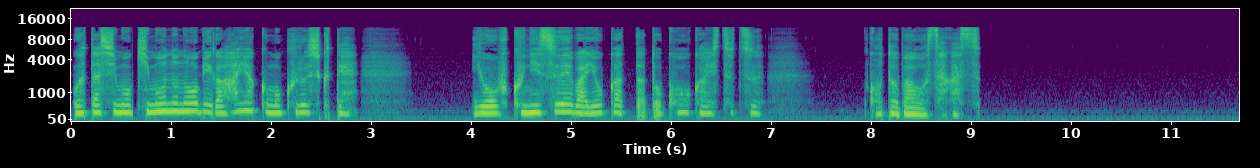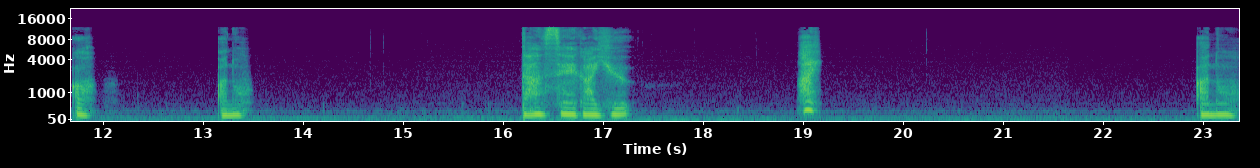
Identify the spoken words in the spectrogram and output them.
私も着物の帯が早くも苦しくて、洋服にすればよかったと後悔しつつ、言葉を探す。あ、あの、男性が言う。はい。あの、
